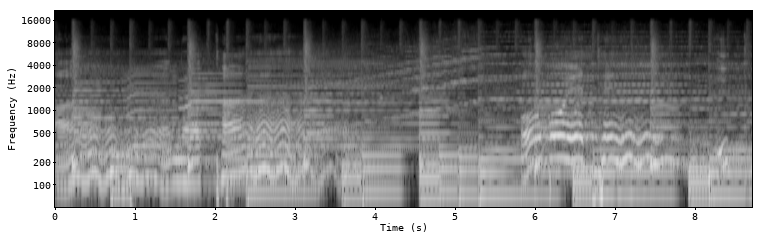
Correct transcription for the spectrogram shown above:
あなた。覚えていた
